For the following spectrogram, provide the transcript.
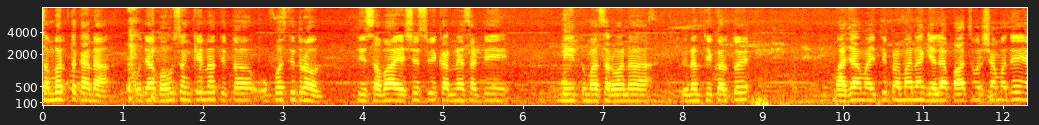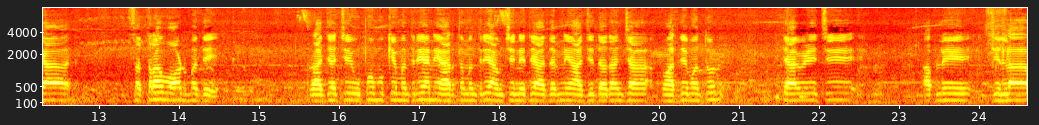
समर्थकांना उद्या बहुसंख्येनं तिथं उपस्थित राहून ती सभा यशस्वी करण्यासाठी मी तुम्हा सर्वांना विनंती करतोय. माझ्या माहितीप्रमाणे गेल्या पाच वर्षामध्ये या सतरा वॉर्डमध्ये राज्याचे उपमुख्यमंत्री आणि अर्थमंत्री आमचे नेते आदरणीय अजितदादांच्या माध्यमातून त्यावेळेचे आपले जिल्हा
